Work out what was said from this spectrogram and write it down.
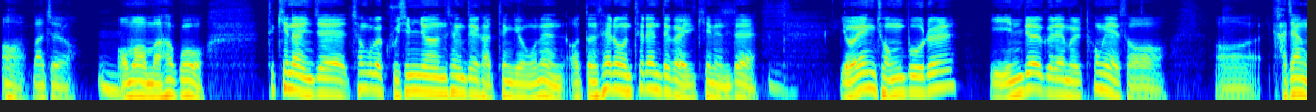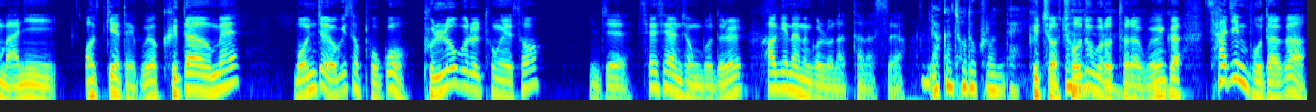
어 맞아요. 음. 어마어마하고 특히나 이제 1990년생들 같은 경우는 어떤 새로운 트렌드가 읽히는데 여행 정보를 이 인별그램을 통해서 어 가장 많이 얻게 되고요. 그 다음에 먼저 여기서 보고 블로그를 통해서 이제 세세한 정보들을 확인하는 걸로 나타났어요. 약간 저도 그런데. 그렇죠. 저도 그렇더라고요. 그러니까 사진 보다가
